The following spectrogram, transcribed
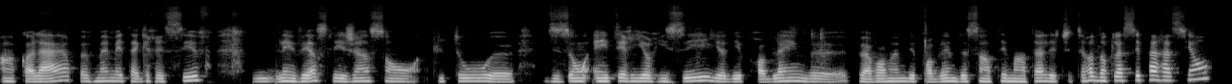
en colère, peuvent même être agressifs. L'inverse, les gens sont plutôt, euh, disons, intériorisés. Il y a des problèmes, euh, peut avoir même des problèmes de santé mentale, etc. Donc la séparation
